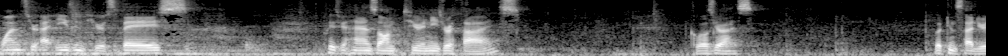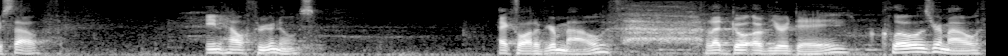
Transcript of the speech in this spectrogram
Once you're at ease into your space, place your hands onto your knees or thighs. Close your eyes. Look inside yourself. Inhale through your nose. Exhale out of your mouth. Let go of your day. Close your mouth.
